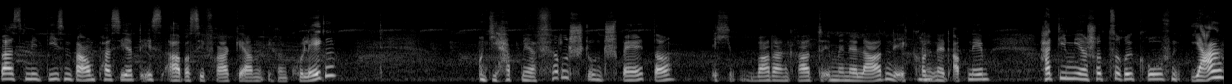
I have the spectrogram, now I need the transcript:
was mit diesem Baum passiert ist, aber sie fragt gern ihren Kollegen. Und die hat mir eine Viertelstunde später, ich war dann gerade in meinem Laden, ich konnte nicht abnehmen, hat die mir schon zurückgerufen, ja,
